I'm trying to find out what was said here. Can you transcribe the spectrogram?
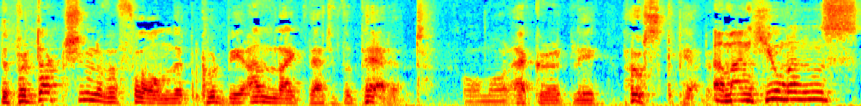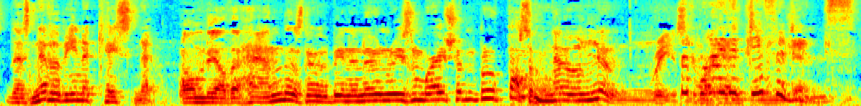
The production of a form that could be unlike that of the parent, or more accurately, post-parent. Among humans, there's never been a case known. On the other hand, there's never been a known reason why it shouldn't prove possible. No known reason. But why the diffidence?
